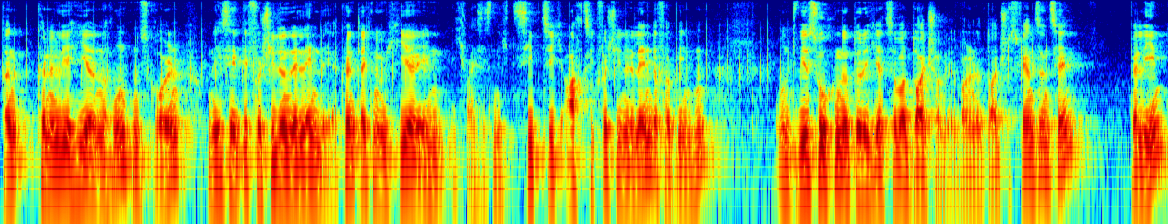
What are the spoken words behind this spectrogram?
dann können wir hier nach unten scrollen und hier seht ihr verschiedene Länder. Ihr könnt euch nämlich hier in, ich weiß es nicht, 70, 80 verschiedene Länder verbinden. Und wir suchen natürlich jetzt aber Deutschland. Wir wollen ein deutsches Fernsehen sehen, Berlin,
